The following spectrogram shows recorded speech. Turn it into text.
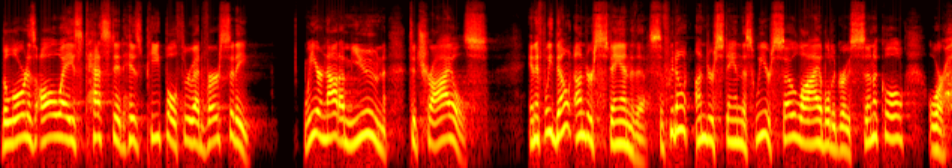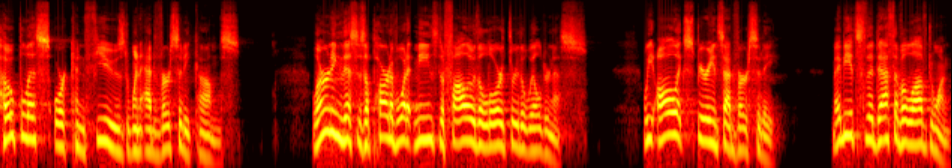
The Lord has always tested his people through adversity. We are not immune to trials. And if we don't understand this, if we don't understand this, we are so liable to grow cynical or hopeless or confused when adversity comes. Learning this is a part of what it means to follow the Lord through the wilderness. We all experience adversity. Maybe it's the death of a loved one,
